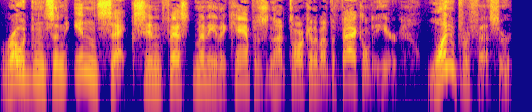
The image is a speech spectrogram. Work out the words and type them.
Rodents and insects infest many of the campuses, not talking about the faculty here. One professor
